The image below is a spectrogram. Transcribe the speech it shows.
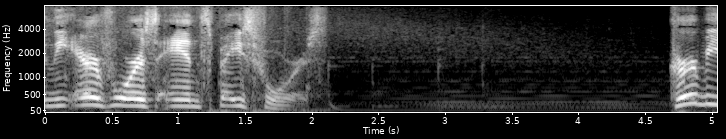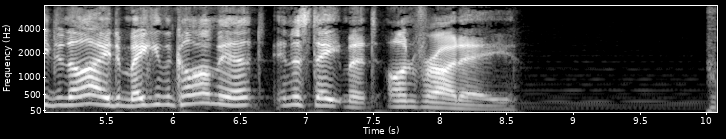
in the Air Force and Space Force. Kirby denied making the comment in a statement on Friday.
